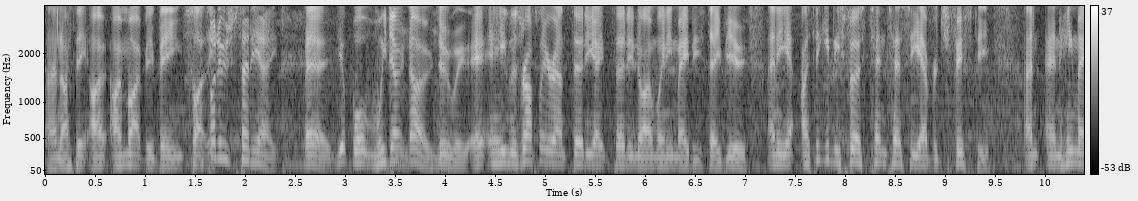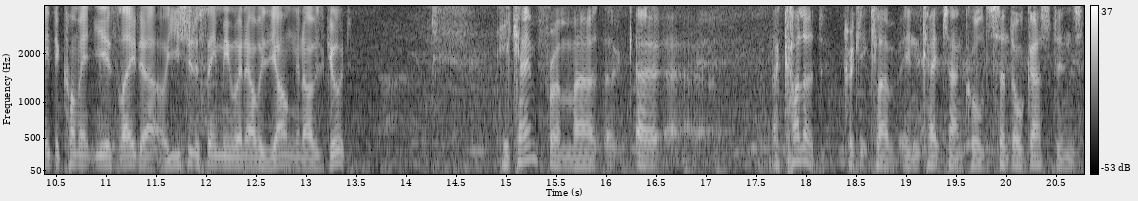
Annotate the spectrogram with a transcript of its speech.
and I think I, I might be being slightly. I thought he was 38. Yeah, well, we don't know, do we? He was roughly around 38, 39 when he made his debut, and he, I think in his first 10 tests he averaged 50, and, and he made the comment years later, "Oh, you should have seen me when I was young and I was good." He came from. Uh, uh, uh a coloured cricket club in Cape Town called St Augustine's,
